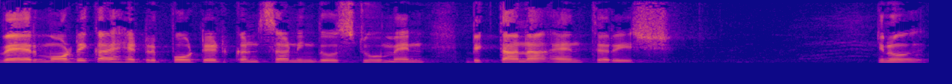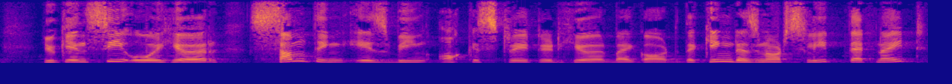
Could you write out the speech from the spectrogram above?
where Mordecai had reported concerning those two men, Bigthana and Teresh. You know, you can see over here something is being orchestrated here by God. The king does not sleep that night.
